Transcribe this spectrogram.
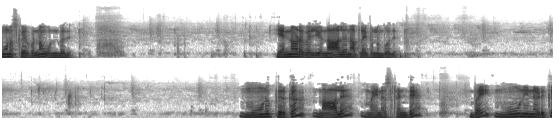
மூணு ஸ்கொயர் பண்ணால் ஒன்பது. என்னோட வேல்யூ நாலுன்னு அப்ளை பண்ணும்போது. மூணு பெருக்க நாலு மைனஸ் ரெண்டு பை மூணின் அடுக்க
